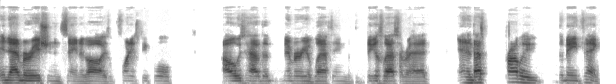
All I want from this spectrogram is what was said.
in admiration and saying like oh he's the funniest people. I always have the memory of laughing the biggest laughs I ever had and that's probably the main thing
